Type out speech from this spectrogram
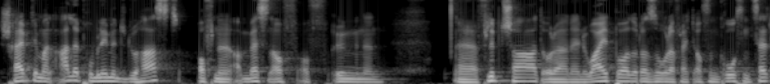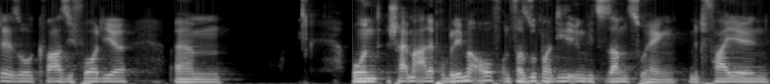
Schreib dir mal alle Probleme, die du hast, auf eine, am besten auf, auf irgendeinen äh, Flipchart oder ein Whiteboard oder so, oder vielleicht auf einen großen Zettel so quasi vor dir. Ähm, und schreib mal alle Probleme auf und versuch mal, die irgendwie zusammenzuhängen. Mit Pfeilen,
